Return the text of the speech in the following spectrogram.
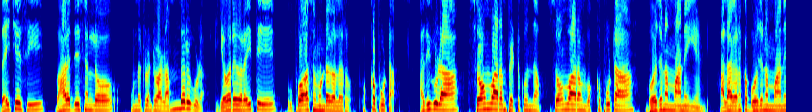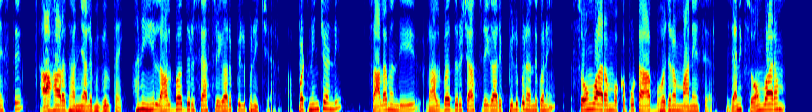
దయచేసి భారతదేశంలో ఉన్నటువంటి వాళ్ళందరూ కూడా ఎవరెవరైతే ఉపవాసం ఉండగలరో ఒక్క పూట అది కూడా సోమవారం పెట్టుకుందాం. సోమవారం ఒక్క పూట భోజనం మానేయండి. అలా గనక భోజనం మానేస్తే ఆహార ధాన్యాలు మిగులుతాయి అని లాల్ బహదూర్ శాస్త్రి గారు పిలుపునిచ్చారు. అప్పటి నుంచండి చాలామంది లాల్ బహదూర్ శాస్త్రి గారి పిలుపుని అందుకొని సోమవారం ఒక పూట భోజనం మానేశారు. నిజానికి సోమవారం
